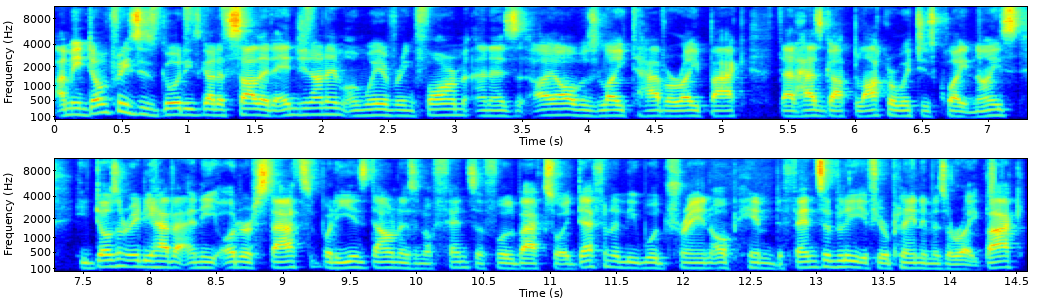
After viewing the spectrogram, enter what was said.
I mean, Dumfries is good. He's got a solid engine on him, unwavering form. And as I always like to have a right back that has got blocker, which is quite nice. He doesn't really have any other stats, but he is down as an offensive fullback. So I definitely would train up him defensively if you're playing him as a right back.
